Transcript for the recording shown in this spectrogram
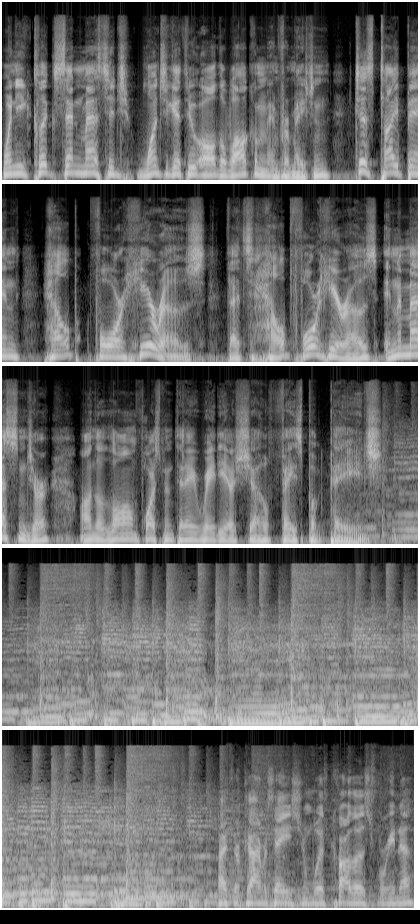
When you click send message, once you get through all the welcome information, just type in help for heroes. That's help for heroes in the messenger on the Law Enforcement Today radio show Facebook page. To a conversation with Carlos Farina.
